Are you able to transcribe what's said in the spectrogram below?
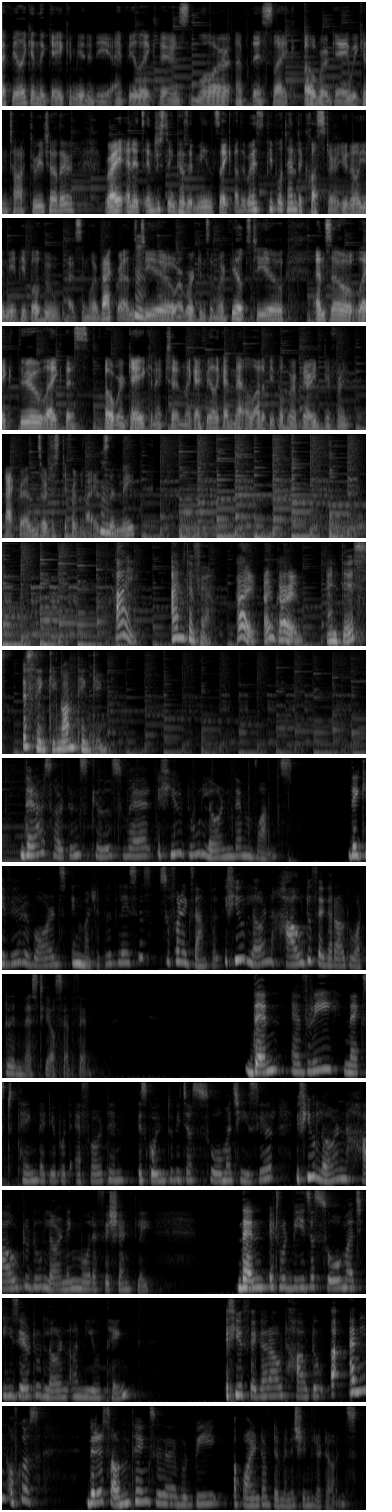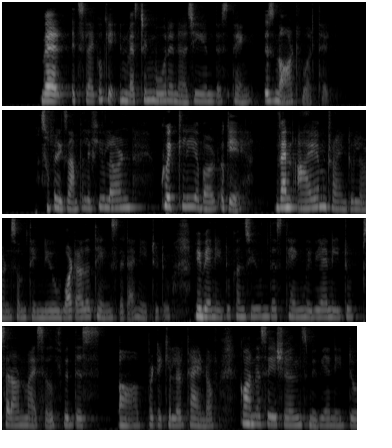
I feel like in the gay community, I feel like there's more of this like, oh, we're gay, we can talk to each other, right? And it's interesting because it means like otherwise people tend to cluster, you know, you meet people who have similar backgrounds Hmm. to you or work in similar fields to you. And so like through like this, oh, we're gay connection, like I feel like I've met a lot of people who have very different backgrounds or just different lives Hmm. than me. Hi, I'm Divya, Hi, I'm Karan. and this is Thinking on Thinking. There are certain skills where, if you do learn them once, they give you rewards in multiple places. So, for example, if you learn how to figure out what to invest yourself in, then every next thing that you put effort in is going to be just so much easier. If you learn how to do learning more efficiently, then it would be just so much easier to learn a new thing. If you figure out how to uh, i mean of course there are some things where there would be a point of diminishing returns where it's like okay investing more energy in this thing is not worth it. So for example if you learn quickly about okay when i am trying to learn something new what are the things that i need to do? Maybe i need to consume this thing. Maybe i need to surround myself with this uh, particular kind of conversations. Maybe i need to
